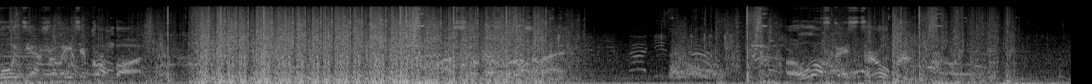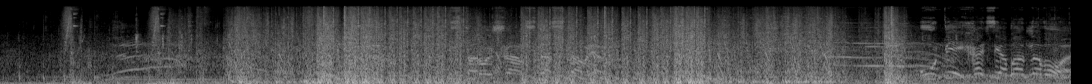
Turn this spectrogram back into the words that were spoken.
Удерживайте комбо. Хотя бы одного.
